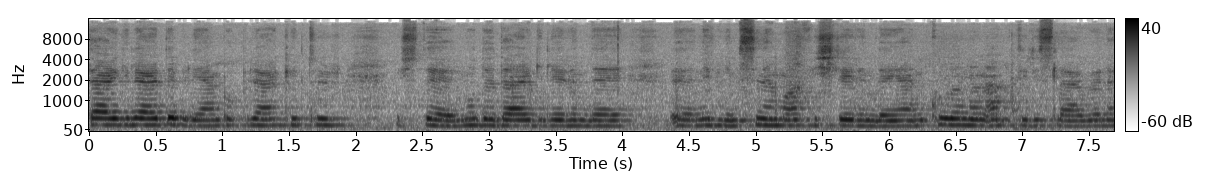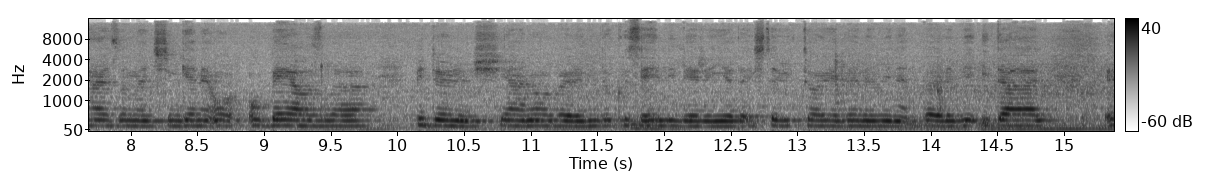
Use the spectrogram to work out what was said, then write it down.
dergilerde bile yani popüler kültür işte moda dergilerinde e, ne bileyim sinema afişlerinde yani kullanılan aktristler böyle her zaman için gene o, o beyazlığa bir dönüş yani o böyle 1950'lerin ya da işte Victoria dönemine böyle bir ideal e,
